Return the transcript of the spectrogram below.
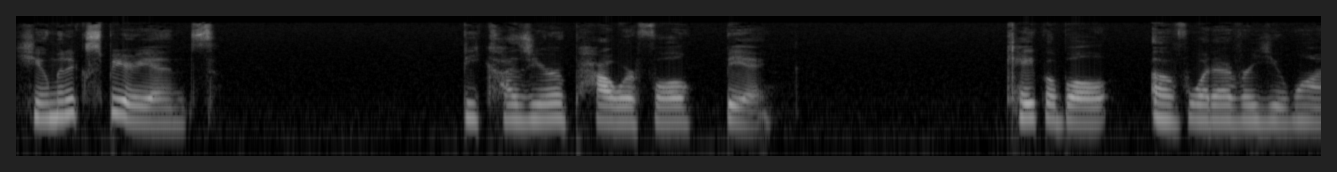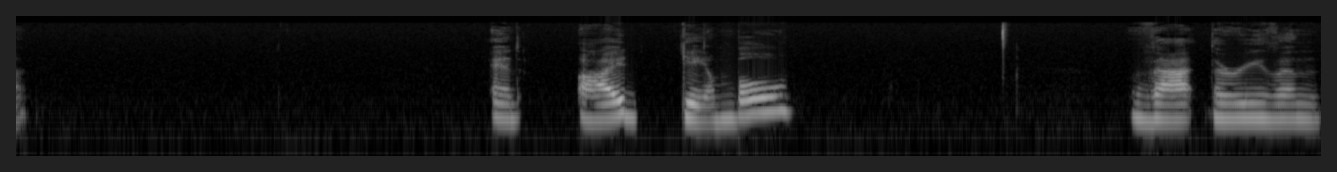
human experience because you're a powerful being, capable of whatever you want. And I'd gamble that the reason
